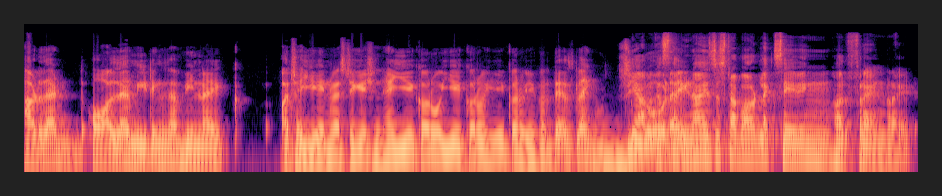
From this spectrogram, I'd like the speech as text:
Out of that, all their meetings have been like, अच्छा ये investigation है ये करो ये करो ये करो ये करो there's like yeah, zero because like Serena is just about like saving her friend, right?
